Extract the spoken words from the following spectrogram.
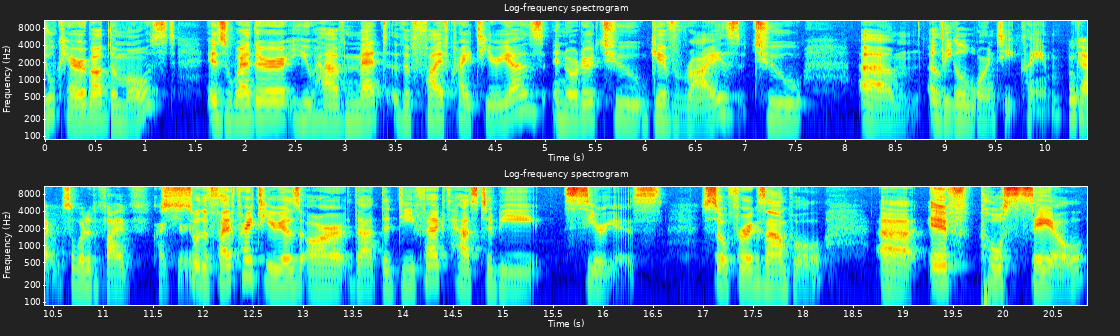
do care about the most is whether you have met the five criterias in order to give rise to um, a legal warranty claim. Okay. So what are the five criteria? So the five criterias are that the defect has to be serious. So, for example, uh, if post sale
